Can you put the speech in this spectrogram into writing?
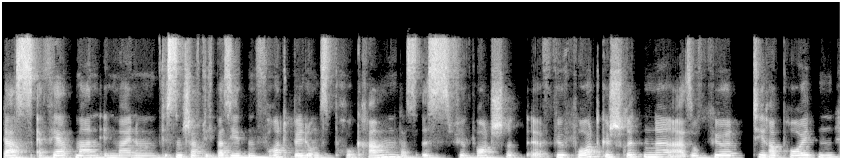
Das erfährt man in meinem wissenschaftlich basierten Fortbildungsprogramm. Das ist für, Fortschritt, äh, für Fortgeschrittene, also für Therapeuten,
